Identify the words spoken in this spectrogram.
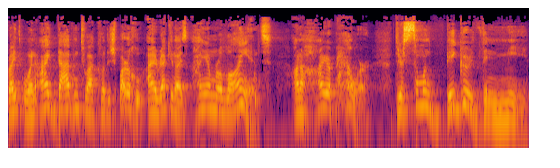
right? When I dive into HaKadosh Baruch Hu, I recognize I am reliant on a higher power. There's someone bigger than me.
